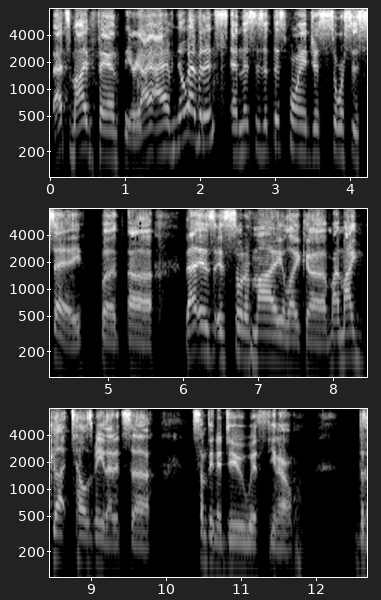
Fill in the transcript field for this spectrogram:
That's my fan theory. I, I have no evidence, and this is at this point just sources say, but uh, that is is sort of my like uh, my my gut tells me that it's uh, something to do with you know the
